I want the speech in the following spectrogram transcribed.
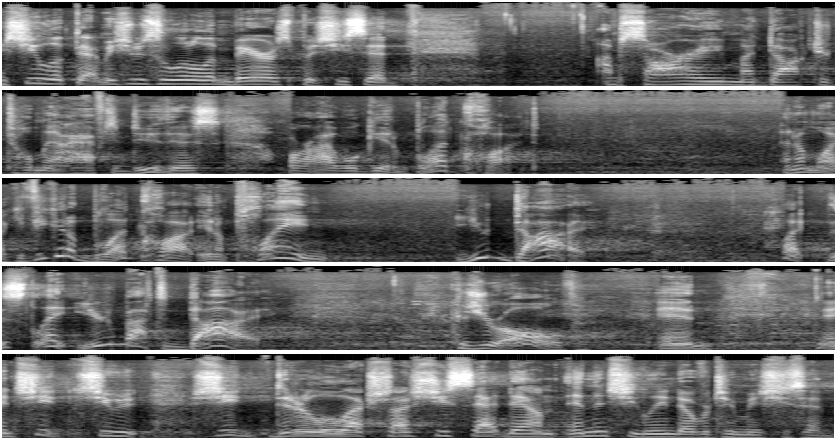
she looked at me, she was a little embarrassed, but she said, I'm sorry, my doctor told me I have to do this or I will get a blood clot. And I'm like, if you get a blood clot in a plane, you die. Like this late, you're about to die because you're old. And and she she she did her little exercise. She sat down and then she leaned over to me and she said,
